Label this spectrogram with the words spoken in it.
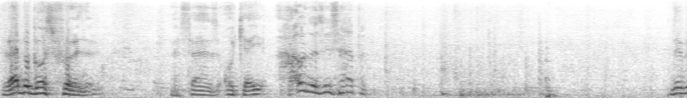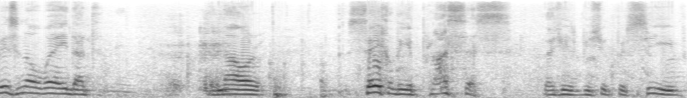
The Rebbe goes further and says, okay, how does this happen? There is no way that in our seichel, process that we should perceive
